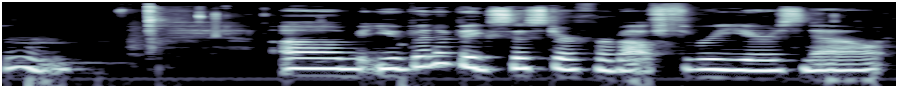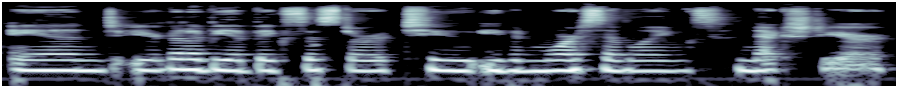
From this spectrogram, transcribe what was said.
Hmm. Um, you've been a big sister for about three years now, and you're going to be a big sister to even more siblings next year.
